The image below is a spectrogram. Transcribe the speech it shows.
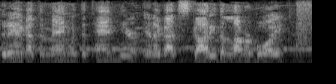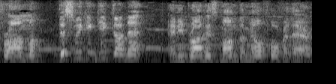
Today I got the man with the tan here, and I got Scotty the lover boy from, ThisWeekinGeek.net. and he brought his mom, the MILF, over there.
